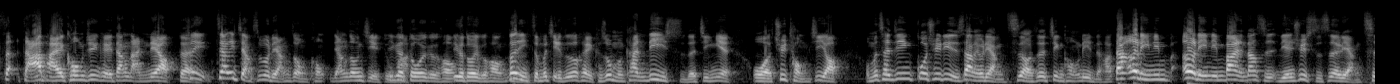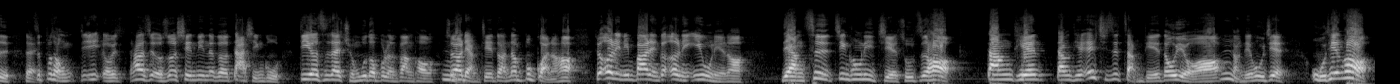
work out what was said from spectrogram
杂杂牌空军可以当燃料。所以这样一讲，是不是两种空两种解读？一个多一个空，一个多一个空。那你怎么解读都可以。可是我们看历史的经验，我去统计哦。我们曾经过去历史上有两次哦，这是禁空令的哈，但二零零二零零八年当时连续实施了两次，对，是不同一有它是有时候限定那个大型股，第二次再全部都不能放空，所以要两阶段。那不管了哈，就二零零八年跟二零一五年哦，两次禁空令解除之后，当天当天哎，其实涨跌都有哦，涨跌互见。五天后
